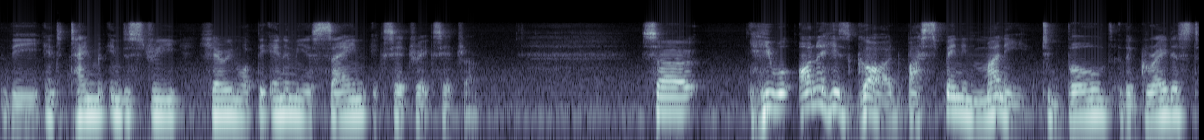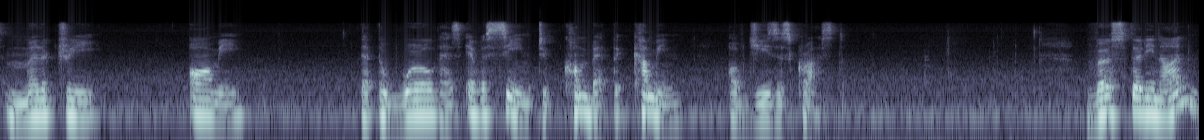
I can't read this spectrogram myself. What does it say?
the entertainment industry, hearing what the enemy is saying, etc., etc. So he will honor his God by spending money to build the greatest military army that the world has ever seen to combat the coming of Jesus Christ. Verse 39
